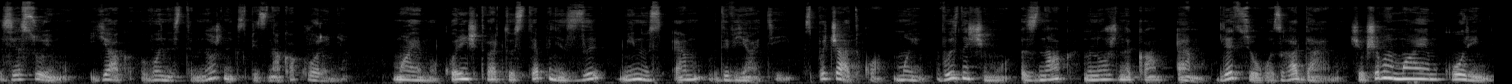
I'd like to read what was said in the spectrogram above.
З'ясуємо, як винести множник з підзнака кореня. Маємо корінь четвертої степені з мінус m в дев'ятій. Спочатку ми визначимо знак множника m. Для цього згадаємо, що якщо ми маємо корінь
